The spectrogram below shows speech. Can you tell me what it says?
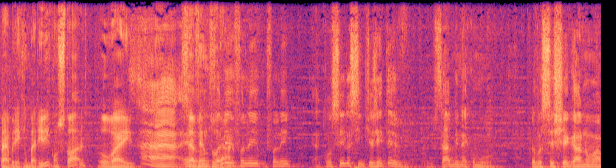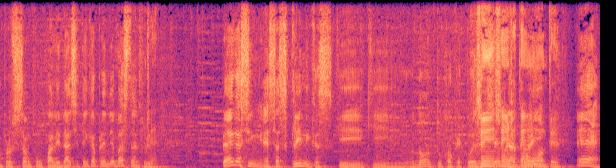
Vai abrir aqui em Bariri, consultório? Ou vai ah, se aventurar? Eu falei, falei, falei, aconselho assim, que a gente é, sabe, né, como para você chegar numa profissão com qualidade, você tem que aprender bastante. Falei, é. Pega assim, essas clínicas que, que odonto, qualquer coisa. Sim, sim, já tem um monte. É.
